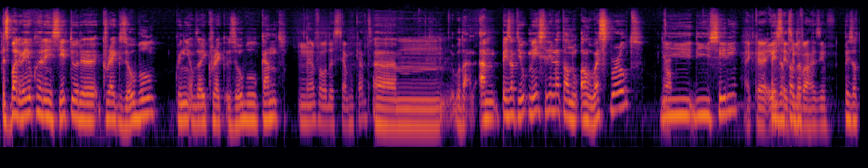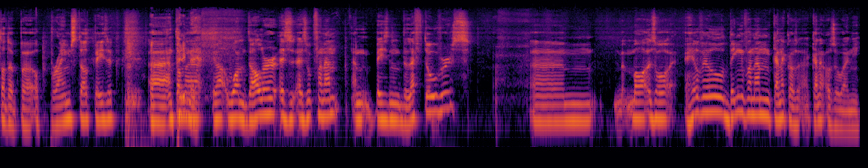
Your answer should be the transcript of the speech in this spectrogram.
is by the way ook geregisseerd door eh, Craig Zobel. Ik weet niet of dat je Craig Zobel kent. Nee, voor de stem bekend. Ehm wat dat, en pees dat hij ook meeschreven net aan, aan Westworld, die, die serie. Ik heb Pees één dat seizoen van gezien. Pees dat dat op, eh, op Prime staat, basic. en dan, eh, ja, One Dollar is, is ook van hem. En pees The Leftovers. Ehm, maar zo heel veel dingen van hem ken ik al, ken ik al zo wel niet.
